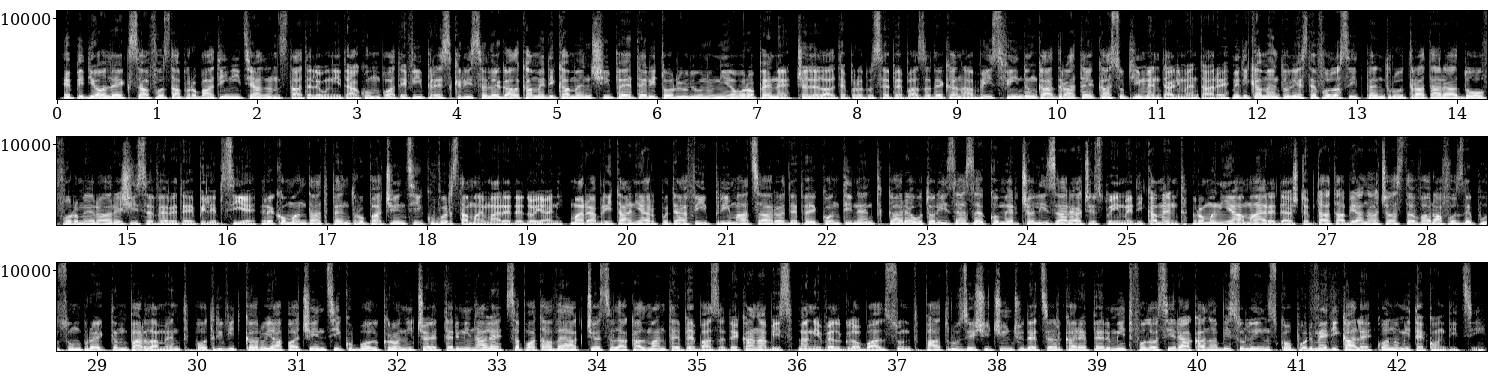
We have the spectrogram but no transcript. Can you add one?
Epidiolex a fost aprobat inițial în Statele Unite, acum poate fi prescris legal ca medicament și pe teritoriul Uniunii Europene, celelalte produse pe bază de cannabis fiind încadrate ca suplimente alimentare. Medicamentul este folosit pentru tratarea a două forme rare și severe de epilepsie, recomandat pentru pacienții cu vârsta mai mare de 2 ani. Marea Britanie ar putea fi prima țară de pe continent care autorizează comercializarea acestui medicament. România mai are de așteptat, abia în această vară a fost depus un proiect în Parlament potrivit căruia pacienții cu boli cronice terminale să poată avea acces la calmante pe bază de cannabis. La nivel global sunt 45 de țări care permit folosirea cannabisului în scopuri medicale, cu anumite condiții.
